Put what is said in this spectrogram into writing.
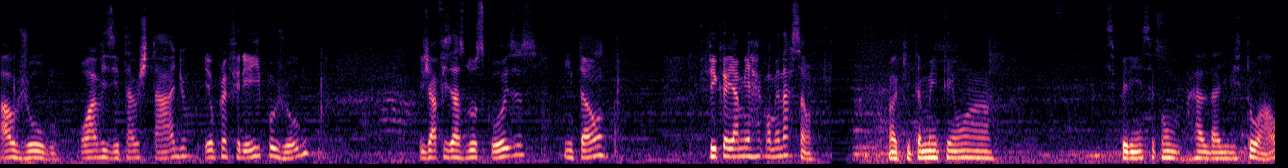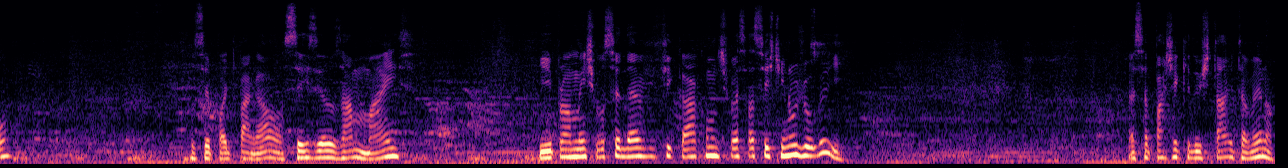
ao jogo ou a visita ao estádio, eu preferia ir pro jogo. Já fiz as duas coisas, então fica aí a minha recomendação. Aqui também tem uma experiência com realidade virtual. Você pode pagar ó, 6 euros a mais e provavelmente você deve ficar como se estivesse assistindo o jogo aí. Essa parte aqui do estádio, tá vendo?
